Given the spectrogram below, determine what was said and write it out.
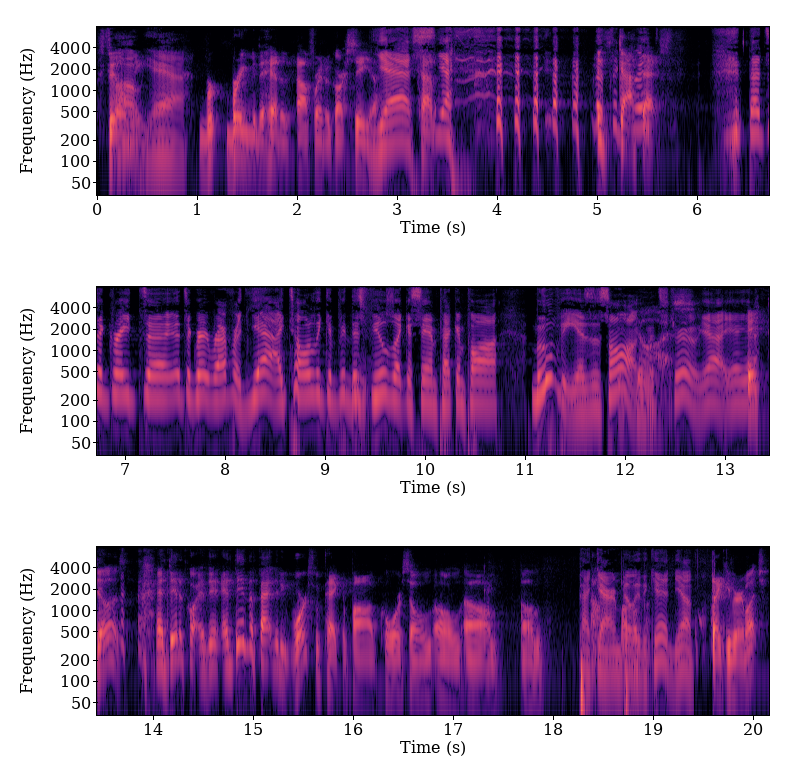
filming. Oh yeah, Br- Bring Me the Head of Alfredo Garcia. yes, Kinda- yeah. it's a got great- that That's a great. Uh, it's a great reference. Yeah, I totally. Could, this feels like a Sam Peckinpah movie as a song. That's does. true. Yeah, yeah, yeah. It does, and then of course, and then, and then the fact that he works with Peckinpah, of course, on on um, um, Pat Garrett, Billy the Kid. Yeah. Thank you very much.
